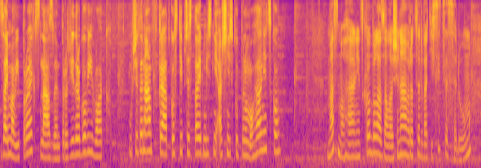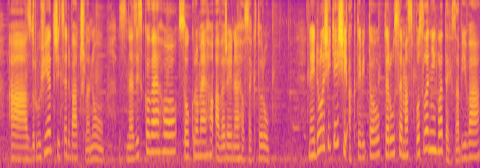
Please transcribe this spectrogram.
zajímavý projekt s názvem Protidrogový vlak. Můžete nám v krátkosti představit místní akční skupinu Mohelnicko? MAS Mohelnicko byla založena v roce 2007 a združuje 32 členů z neziskového, soukromého a veřejného sektoru. Nejdůležitější aktivitou, kterou se MAS v posledních letech zabývá,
